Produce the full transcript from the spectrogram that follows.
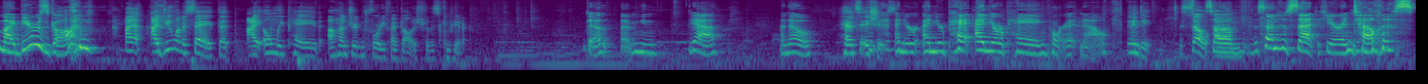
my beer's gone. I I do want to say that I only paid $145 for this computer. Yeah, I mean, yeah, I know. Hence issues. And you're and you're pay and you're paying for it now. Indeed. So, So um, the sun has set here in Dallas.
